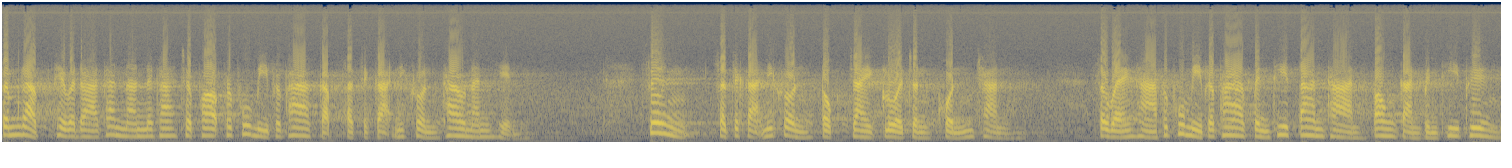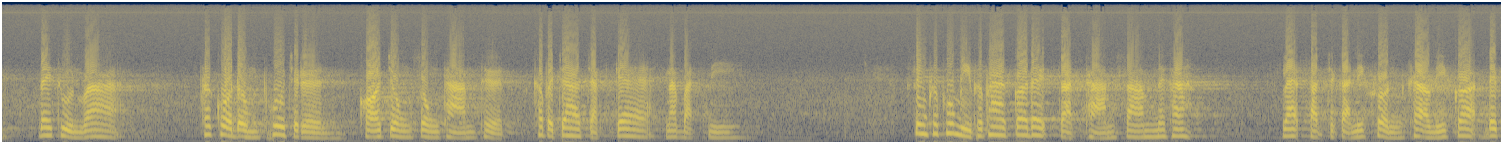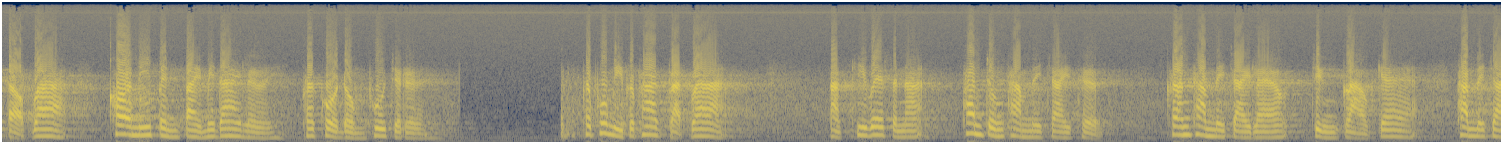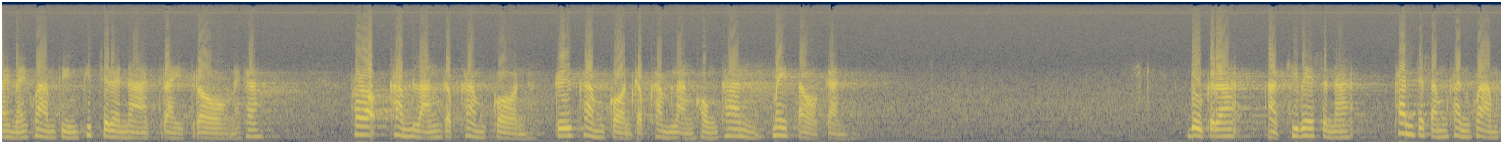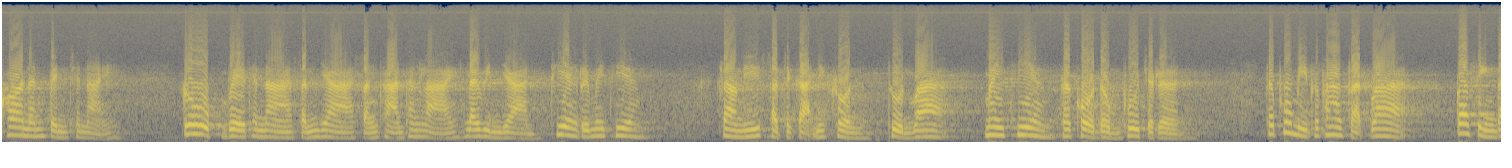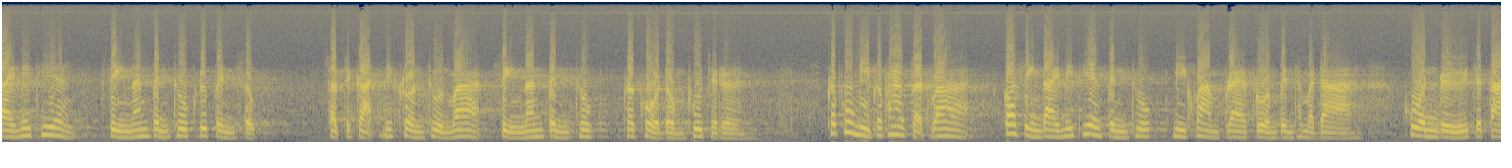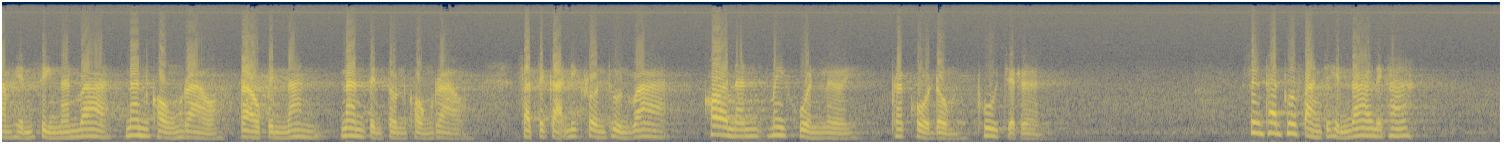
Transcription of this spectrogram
สำหรับเทวดาท่านนั้นนะคะ เฉพาะพระผู้มีพระภาคกับสัจจกะนิครนเท่านั้นเห็น ซึ่งสัจจกะนิครนตกใจกลัวจนขนชันสแสวงหาพระผู้มีพระภาคเป็นที่ต้านทานป้องกันเป็นที่พึ่ง ได้ทูลว่า พระโคดมผู้เจริญขอจงทรงถามเถิด ข้าพเจ้าจักแก้นบัดนี้ ซึ่งพระผู้มีพระภาคก็ได้ตรัสถามซ้ำนะคะ และสัจจกานิครนคราวนี้ก็ได้ตอบว่า ข้อนี้เป็นไปไม่ได้เลย พระโคดมผู้เจริญ พระผู้มีพระภาคตรัสว่าอักขีเวสนะท่านจงทำในใจเถิด ครั้นทำในใจแล้วจึงกล่าวแก้ทำในใจหมายความถึงพิจารณาไตรตรองนะคะ พราะคำหลังกับคำก่อน หรือคำก่อนกับคำหลังของท่านไม่ต่อกันดูกระอักขิเวสนะ ท่านจะสำคัญความข้อนั้นเป็นไนรูปเวทนาสัญญาสังขารทั้งหลาย และวิญญาณ เที่ยงหรือไม่เที่ยง คราวนี้สัจกะนิครนทูลว่าไม่เที่ยงพระโคดมผู้เจริญ พระผู้มีพระภาคตรัสว่า ก็สิ่งใดไม่เที่ยง สิ่งนั้นเป็นทุกข์หรือเป็นสุข สัจกะนิครนทูลว่าสิ่งนั้นเป็นทุกข์พระโคดมผู้เจริญ พระผู้มีพระภาคตรัสว่า ก็สิ่งใดไม่เที่ยงเป็นทุกข์มีความแปรปรวนเป็นธรรมดา ควรหรือจะตามเห็นสิ่งนั้นว่า นั่นของเรา เราเป็นนั่น นั่นเป็นตนของเรา สัจกะนิครนทูลว่า ข้อนั้นไม่ควรเลย พระโคดมผู้เจริญ ซึ่งท่านผู้ฟังจะเห็นได้นะคะ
